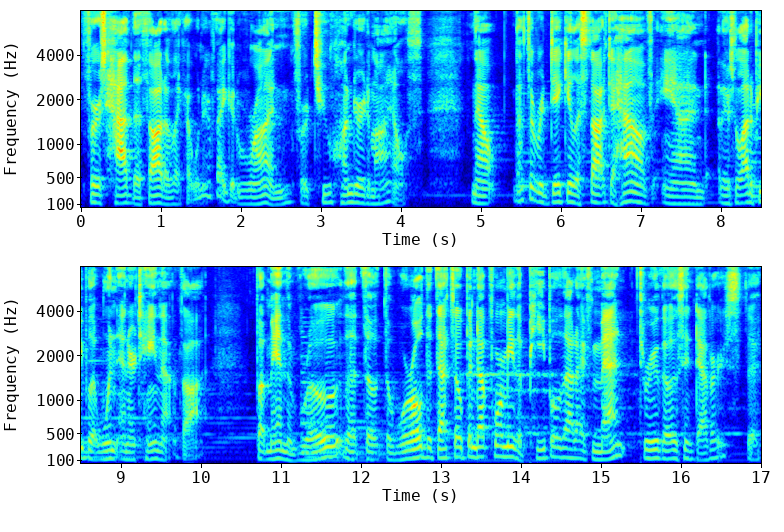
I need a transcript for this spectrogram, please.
first had the thought of like, I wonder if I could run for 200 miles. Now, that's a ridiculous thought to have, and there's a lot of people that wouldn't entertain that thought. But man, the road, the, the, the world that that's opened up for me, the people that I've met through those endeavors, the,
